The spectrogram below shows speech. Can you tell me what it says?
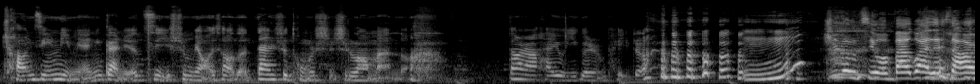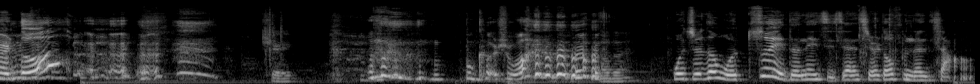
场景里面，你感觉自己是渺小的，但是同时是浪漫的。当然还有一个人陪着，嗯，支棱起我八卦的小耳朵。谁？不可说。好的。我觉得我醉的那几件其实都不能讲，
